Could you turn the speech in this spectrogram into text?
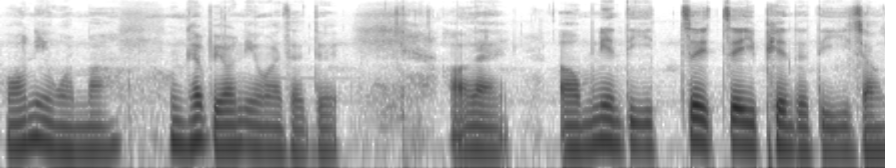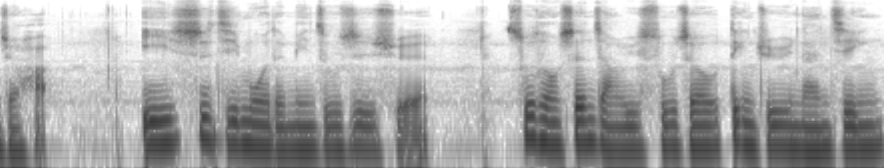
我要念完吗？我 应该不要念完才对。好，来啊，我们念第一这这一篇的第一章就好。一世纪末的民族志学。苏童生长于苏州，定居于南京，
